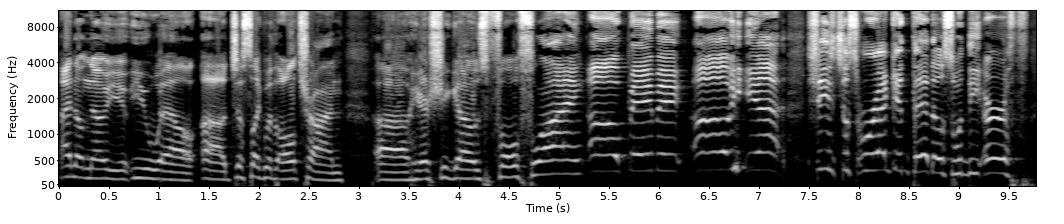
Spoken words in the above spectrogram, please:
I don't know you, you will. Uh, just like with Ultron, uh, here she goes, full flying. Oh, baby. Oh, yeah. She's just wrecking Thanos with the Earth.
